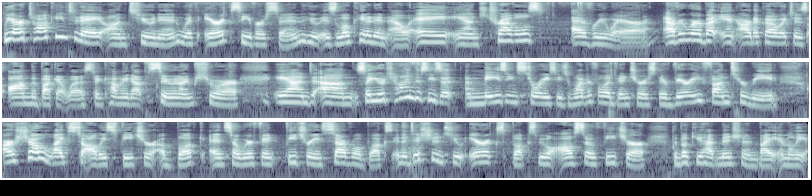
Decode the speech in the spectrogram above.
We are talking today on Tune In with Erik Seversen, who is located in LA and travels everywhere, everywhere but Antarctica, which is on the bucket list and coming up soon, I'm sure. And um, so you're telling us these amazing stories, these wonderful adventures. They're very fun to read. Our show likes to always feature a book, and so we're fe- featuring several books. In addition to Erik's books, we will also feature the book you have mentioned by Emily.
